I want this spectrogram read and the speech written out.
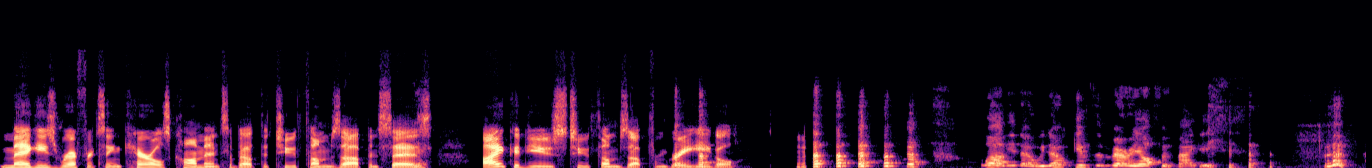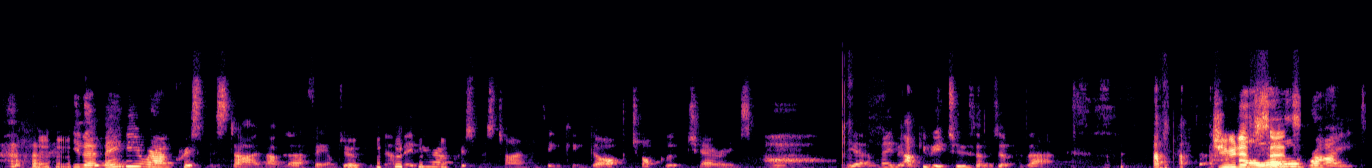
Maggie's referencing Carol's comments about the two thumbs up and says, yeah. I could use two thumbs up from Grey Eagle. well, you know, we don't give them very often, Maggie. you know, maybe around Christmas time, I'm laughing, I'm joking now. Maybe around Christmas time, I'm thinking dark chocolate cherries. yeah, maybe I'll give you two thumbs up for that. Judith oh, says, all right.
